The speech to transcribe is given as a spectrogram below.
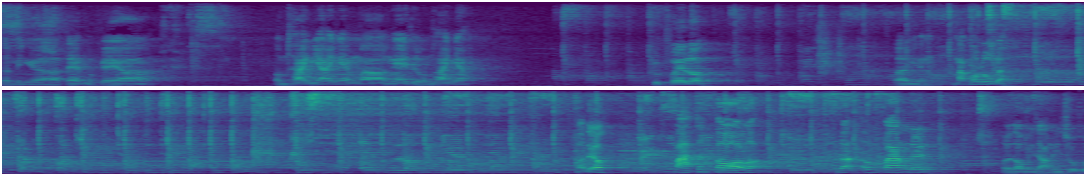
Rồi mình uh, test một cái uh, âm thanh nhá. Anh em uh, nghe thử âm thanh nhá. Cực phê luôn. Rồi mình mắc volume này. Bạn thấy không? Bát rất to đúng không cái đoạn âm vang lên. Rồi to mình giảm đi chút.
